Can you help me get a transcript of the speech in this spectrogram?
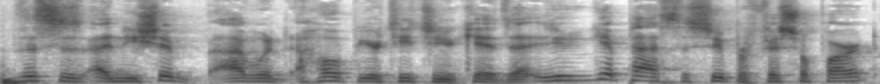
this is, and you should. I would hope you're teaching your kids that you get past the superficial part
